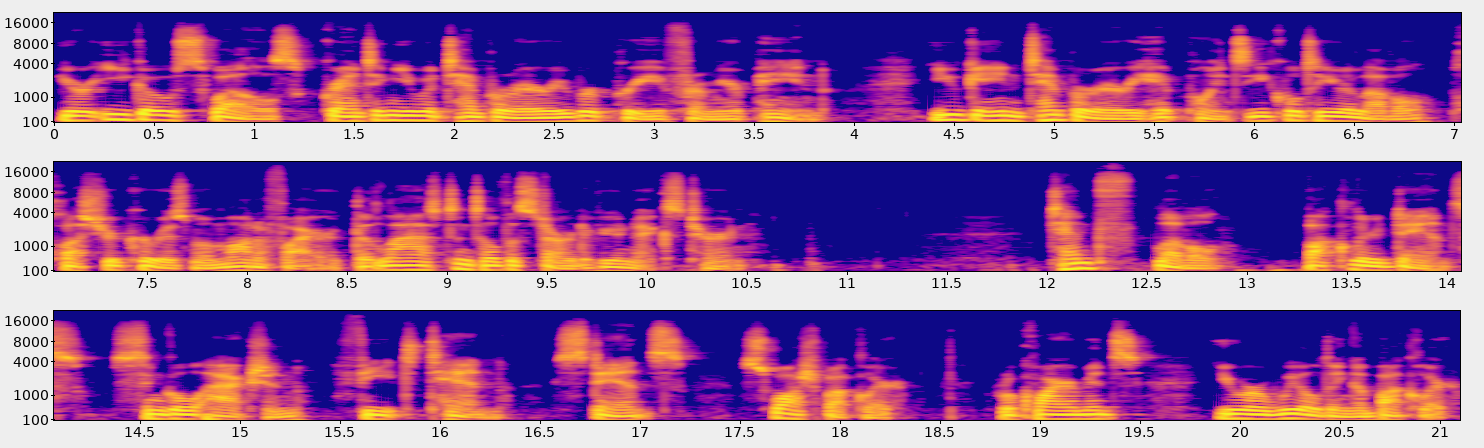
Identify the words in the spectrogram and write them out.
Your ego swells, granting you a temporary reprieve from your pain. You gain temporary hit points equal to your level plus your charisma modifier that last until the start of your next turn. 10th level Buckler Dance, single action, feat 10, stance, swashbuckler. Requirements You are wielding a buckler.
